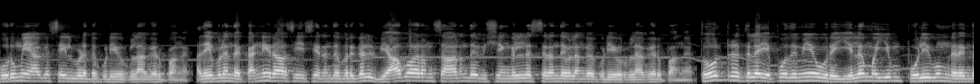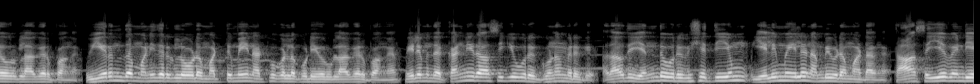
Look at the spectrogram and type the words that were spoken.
பொறுமையாக செயல்படுத்தக்கூடியவர்களாக இருப்பாங்க. அதே போல இந்த கன்னி கன்னிராசியை சேர்ந்தவர்கள் வியாபாரம் சார்ந்த விஷயங்கள்ல சிறந்து விளங்கக்கூடியவர்களாக இருப்பாங்க. தோற்றத்துல எப்போதுமே ஒரு இளமையும் பொலிவும் நிறைந்தவர்களாக இருப்பாங்க. உயர்ந்த மனிதர்களோட மட்டுமே நட்பு கொள்ளக்கூடியவர்களாக இருப்பாங்க. மேலும் இந்த கன்னிராசிக்கு ஒரு குணம் இருக்கு. அதாவது எந்த ஒரு விஷயத்தையும் எளிமையில நம்பி விட மாட்டாங்க. தான் செய்ய வேண்டிய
